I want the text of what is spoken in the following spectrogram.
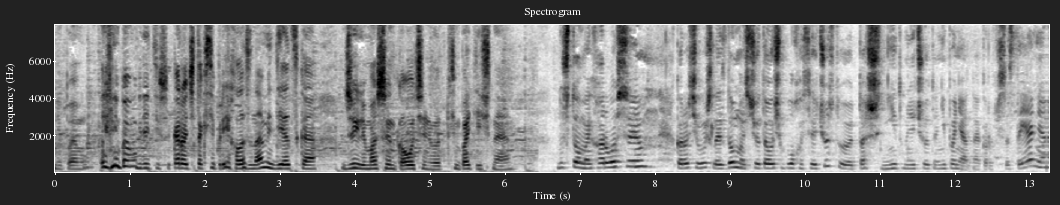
Не пойму. Не пойму, где тише. Короче, такси приехала за нами, детская. Джили, машинка очень вот симпатичная. Ну что, мои хорошие, короче, вышла из дома, что-то очень плохо себя чувствую, тошнит мне что-то, непонятное, короче, состояние.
